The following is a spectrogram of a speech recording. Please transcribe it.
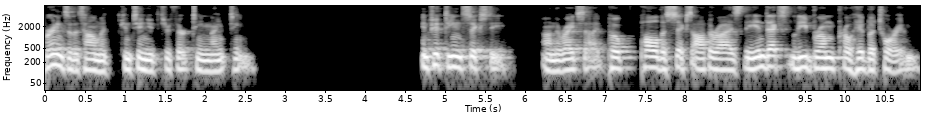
Burnings of the Talmud continued through 1319. In 1560, on the right side, Pope Paul VI authorized the Index Librorum Prohibitorum.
